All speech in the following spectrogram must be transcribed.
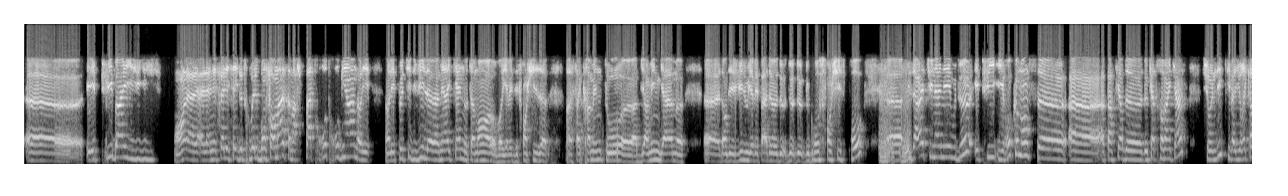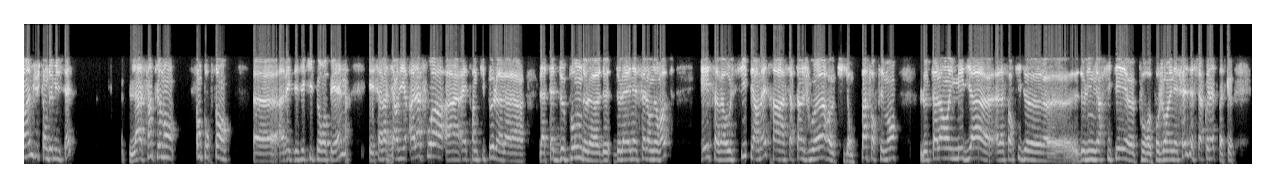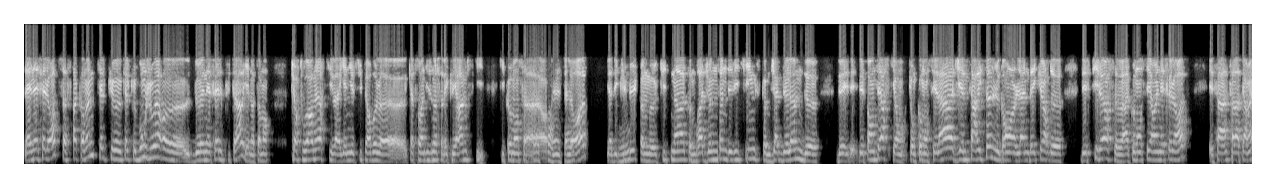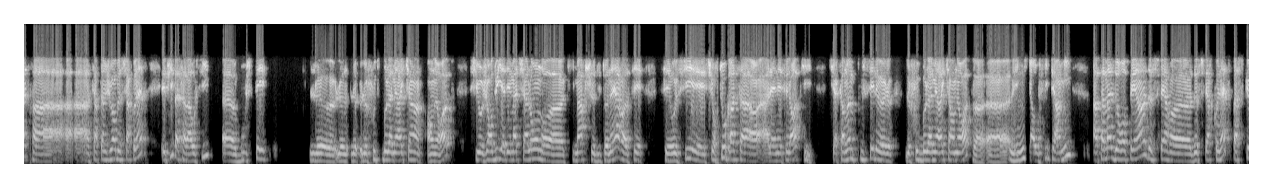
Euh, et puis ben il, bon, la, la, NFL essaye de trouver le bon format, ça marche pas trop trop bien dans les dans les petites villes américaines, notamment il y avait des franchises à Sacramento, à Birmingham, euh, dans des villes où il n'y avait pas de, de, de, de, grosses franchises pro. Euh, mhm. ils arrêtent une année ou deux et puis ils recommencent euh, à, à, partir de, de 95 sur une ligue qui va durer quand même jusqu'en 2007. Là, simplement 100% euh, avec des équipes européennes et ça va servir à la fois à être un petit peu la, la, la tête de pont de la, de, de la NFL en Europe et ça va aussi permettre à certains joueurs qui n'ont pas forcément le talent immédiat euh, à la sortie de, euh, de l'université euh, pour, pour jouer à NFL de se faire connaître parce que la NFL Europe, ça sera quand même quelques, quelques bons joueurs de NFL plus tard. Il y a notamment Kurt Warner qui va gagner le Super Bowl 99 avec les Rams qui, qui commence à NFL Europe. Il y a des QB comme Kitna, comme Brad Johnson des Vikings, comme Jack Delhomme de, des, des, Panthers qui ont, qui ont commencé là. James Harrison, le grand linebacker de, des Steelers, a commencé en NFL Europe et ça, ça va permettre à, à, certains joueurs de se faire connaître. Et puis, bah, ça va aussi euh, booster le, le, le, football américain en Europe. Si aujourd'hui il y a des matchs à Londres euh, qui marchent du tonnerre, c'est c'est aussi et surtout grâce à, à, la NFL Europe qui qui a quand même poussé le, le football américain en Europe euh, et mhm. qui a aussi permis à pas mal d'Européens de se faire euh, de se faire connaître parce que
